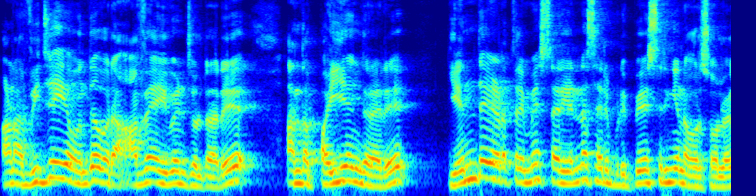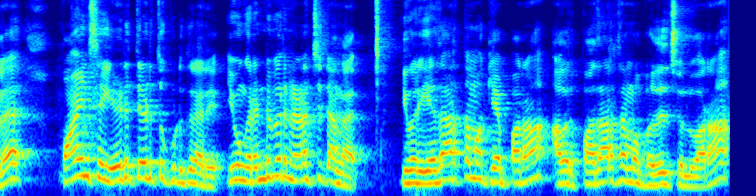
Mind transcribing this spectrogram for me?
ஆனா விஜயை வந்து அவர் அவன் இவன் சொல்றாரு. அந்த பையங்கிறாரு. எந்த இடத்துலையுமே சார் என்ன சார் இப்படி பேசுறீங்கன்னு அவர் சொல்லல. பாயிண்ட்ஸை எடுத்து எடுத்து கொடுக்குறாரு. இவங்க ரெண்டு பேரும் நினைச்சிட்டாங்க. இவர் யதார்த்தமா கேட்பாராம் அவர் பதார்த்தமா பதில் சொல்லுவாராம்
